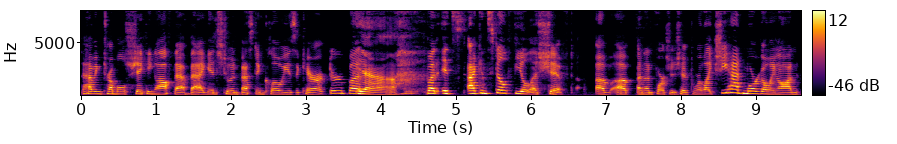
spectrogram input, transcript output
having trouble shaking off that baggage to invest in Chloe as a character, but yeah. but it's I can still feel a shift of uh, an unfortunate shift where like she had more going on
